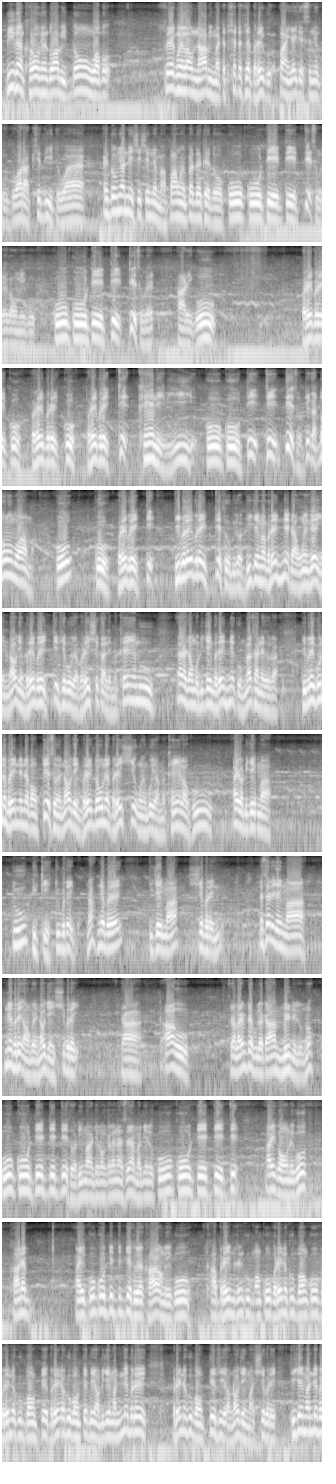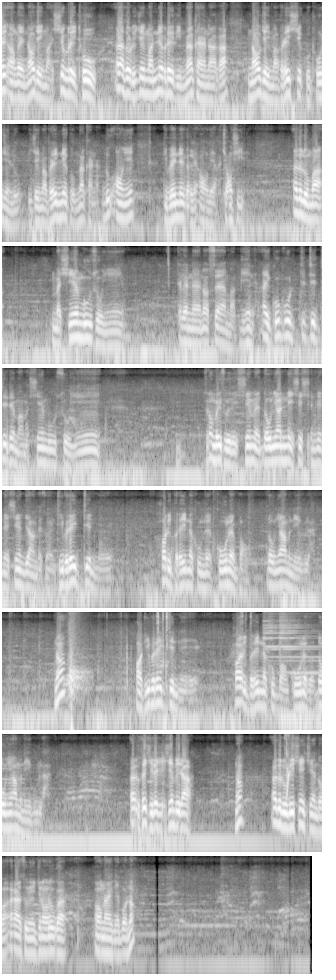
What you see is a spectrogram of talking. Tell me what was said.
ပြီးတဲ့ခရောတင်သွားပြီးသုံးဟောပေါ့ဆဲခွင်းလောက်နားပြီးမှတစ်ဖြက်တစ်ဖြက်ပရိတ်ကိုအပန်ရိုက်တဲ့စနစ်ကိုသွားတာဖြစ်သည့်တော့အဲသုံးညနှစ်ရှင်းရှင်းနဲ့မှာပါဝင်ပတ်သက်ခဲ့တော့ကိုကိုတေတေတစ်ဆိုတဲ့ကောင်လေးကိုကိုကိုတေတေတစ်ဆိုတဲ့ဟာတွေကိုဗရိတ်ဗရိတ်ကိုဗရိတ်ဗရိတ်ကိုဗရိတ်ဗရိတ်တစ်ခင်းနေပြီကိုကိုတစ်တစ်တစ်ဆိုတစ်ကသုံးလုံးသွားမှာကိုကိုဗရိတ်ဗရိတ်တစ် ဒီဗရိတ်ဗရိတ်တစ်ဆိုပြီးတော့ဒီချိန်မှာဗရိတ်နှစ်တာဝင်ခဲ့ရင်နောက်ချိန်ဗရိတ်ဗရိတ်တစ်ဖြစ်ဖို့ရဗရိတ်ရှစ်ကလည်းမခဲရင်ဘူးအဲ့ဒါကြောင့်မို့ဒီချိန်ဗရိတ်နှစ်ကိုမတ်ခံနေဆိုတာဒီဗရိတ်ကိုနဲ့ဗရိတ်နှစ်နဲ့ပေါင်းတစ်ဆိုရင်နောက်ချိန်ဗရိတ်သုံးနဲ့ဗရိတ်ရှစ်ဝင်ဖို့ရမခဲရင်တော့ဘူးအဲ့တော့ဒီချိန်မှာ 2pk 2ဗရိတ်နော်နှစ်ဗရိတ်ဒီချိန်မှာ10ဗရိတ်20ချိန်မှာနှစ်ဗရိတ်အောင်ခဲ့နောက်ချိန်10ဗရိတ်ဒါတအားကိုဆရာလိုင်းတက်ဘူးလားဒါကမေးနေလို့နော်9911ဆိုဒီမှာကျွန်တော်ကလန်နာဆက်ရမှာပြင်လို့9911အဲ့ဒီကောင်တွေကိုခါနဲ့အဲ့9911ဆိုတဲ့ခါတော်တွေကို ခါဘရိတ်တစ်ခုပေါင်း9ဘရိတ်တစ်ခုပေါင်း9ဘရိတ်တစ်ခုပေါင်း1ဘရိတ်တစ်ခုပေါင်း1ပြအောင်ဒီချိန်မှာ2ဘရိတ်ဘရိတ်တစ်ခုပေါင်း1ဖြစ်အောင်နောက်ချိန်မှာ10ဘရိတ်ဒီချိန်မှာ2ဘရိတ်အောင်ခဲ့နောက်ချိန်မှာ10ဘရိတ်ထိုးအဲ့ဒါဆိုဒီချိန်မှာ2ဘရိတ်ဒီမက်ခန္ဓာကနောက်ချိန်မှာဘရိတ်10ကိုထိုးခြင်းလို့ဒီချိန်မှာဘရိတ်2ကိုမက်ခန္ဓာသူအောင်ရင်ဒီဘရိတ်2ကလည်းအောင်ရအကြောင်းရှိတယ်အဲ့ဒါလို့မှမရှင်းဘူးဆိုရင်ကလနန်တော့ဆက်ရမှာပြင်းတယ်အဲ့ကိုကိုတစ်တစ်တစ်တဲ့မှာမရှင်းဘူးဆိုရင်ကျွန်တော်မိတ်ဆွေတွေရှင်းမဲ့3ညနှစ်ရှင်းရှင်းနဲ့ရှင်းပြမယ်ဆိုရင်ဒီဗရိတ်တစ်နဲ့ ဟောဒီဗရိတ်နှစ်ခုနဲ့6နဲ့ပေါင်း3ညမနေဘူးလားနော်ဟောဒီဗရိတ်တစ်နဲ့ဟောဒီဗရိတ်နှစ်ခုပေါင်း6နဲ့ဆို3ညမနေဘူးလားအဲ့လိုသိချင်လဲရှင်းပြတာနော်အဲ့ဒါလိုလေးရှင်းရှင်းတော့အဲ့ဒါဆိုရင်ကျွန်တော်တို့က online နေပေါ့နော်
